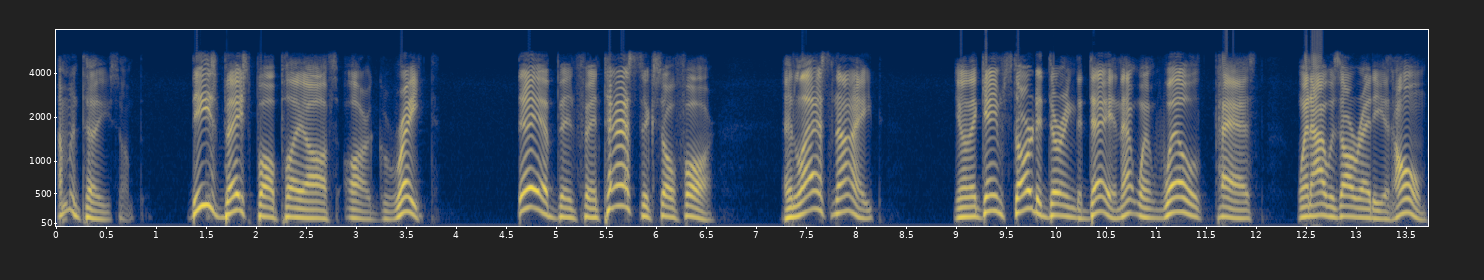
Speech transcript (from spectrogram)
I'm going to tell you something. These baseball playoffs are great. They have been fantastic so far. And last night, you know, the game started during the day, and that went well past when I was already at home.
